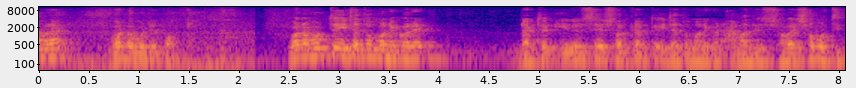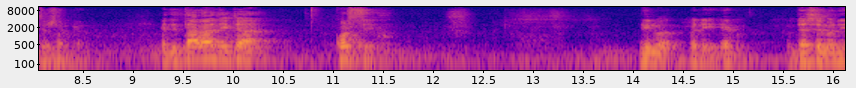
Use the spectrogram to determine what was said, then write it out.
আমরা গণভোটের পক্ষে। গণভোট তো এটা তো মনে করেন, ডাক্তার ইউনুসের সরকার তো এটা তো মনে করেন, আমাদের সবাই সমর্থিত সরকার। কিন্তু তারা যেটা করছে মানে এক দেশের মানে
